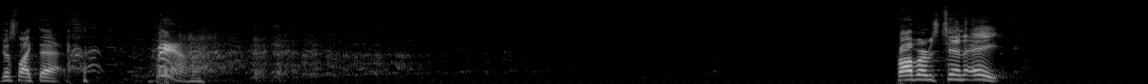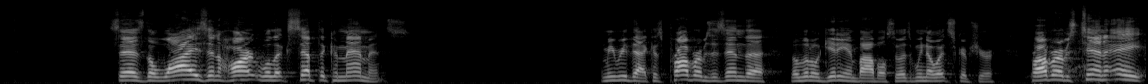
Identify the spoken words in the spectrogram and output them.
Just like that. Bam! Proverbs 10 8 says, The wise in heart will accept the commandments. Let me read that because Proverbs is in the, the little Gideon Bible, so as we know it's scripture. Proverbs 10 8.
